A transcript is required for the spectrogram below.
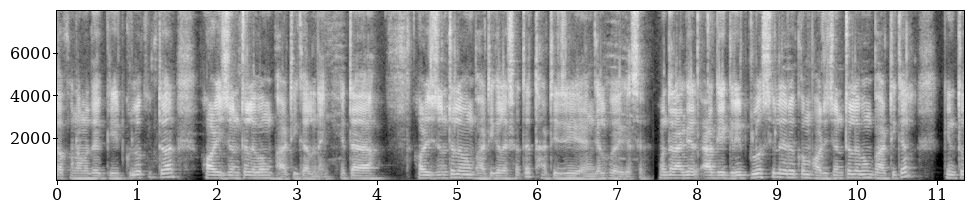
তখন আমাদের গ্রিডগুলো কিন্তু আর হরিজন্টাল এবং ভার্টিক্যাল নেই। এটা হরিজন্টাল এবং ভার্টিক্যালের সাথে থার্টি ডিগ্রি অ্যাঙ্গেল হয়ে গেছে। আমাদের আগে আগে গ্রিডগুলো ছিল এরকম হরিজন্টাল এবং ভার্টিক্যাল কিন্তু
